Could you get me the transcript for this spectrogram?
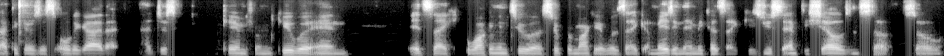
I think there's this older guy that had just came from Cuba, and it's like walking into a supermarket was like amazing to him because like he's used to empty shelves and stuff. So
